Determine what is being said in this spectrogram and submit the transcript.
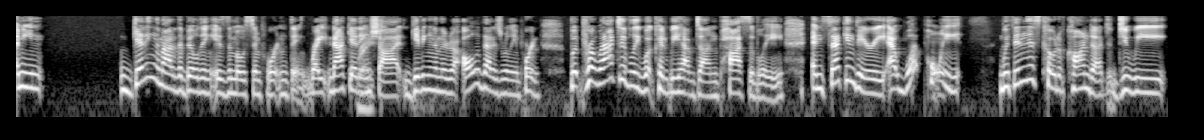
I mean, getting them out of the building is the most important thing, right? Not getting right. shot, giving them their, all of that is really important. But proactively, what could we have done possibly? And secondary, at what point within this code of conduct do we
